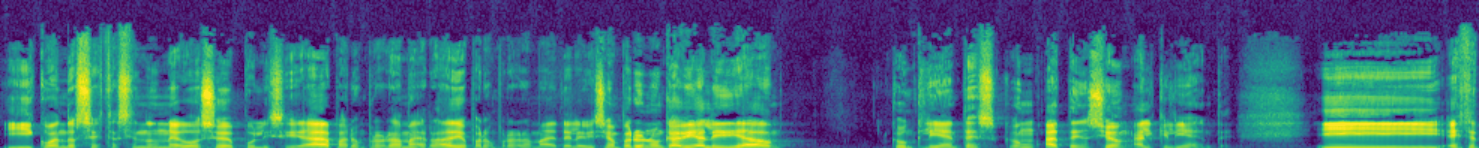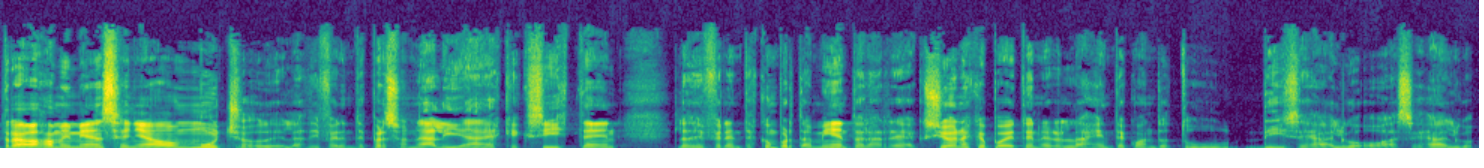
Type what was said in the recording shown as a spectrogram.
y cuando se está haciendo un negocio de publicidad para un programa de radio, para un programa de televisión, pero nunca había lidiado con clientes, con atención al cliente. Y este trabajo a mí me ha enseñado mucho de las diferentes personalidades que existen, los diferentes comportamientos, las reacciones que puede tener la gente cuando tú dices algo o haces algo.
